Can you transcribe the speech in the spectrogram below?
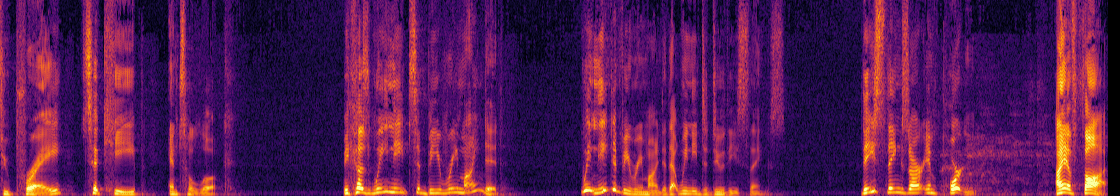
to pray, to keep, and to look. Because we need to be reminded. We need to be reminded that we need to do these things. These things are important. I have thought,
